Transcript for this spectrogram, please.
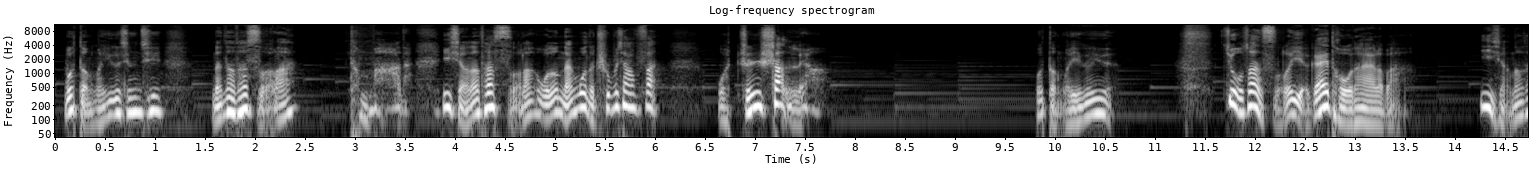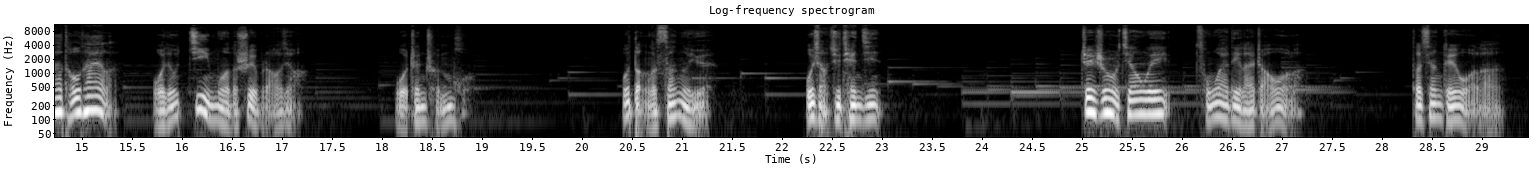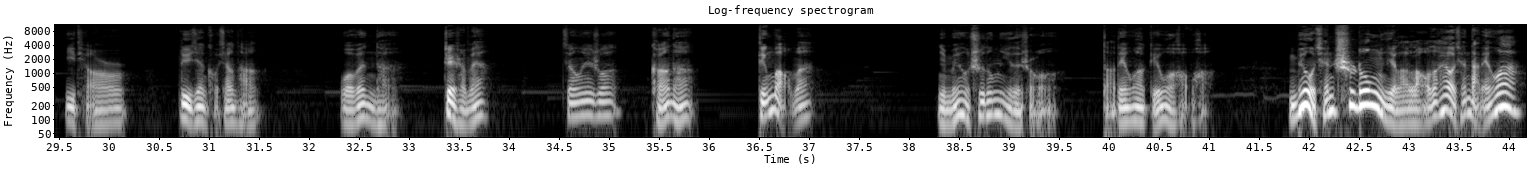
我等了一个星期，难道他死了？他妈的！一想到他死了，我都难过的吃不下饭。我真善良。我等了一个月，就算死了也该投胎了吧？一想到他投胎了，我就寂寞的睡不着觉。我真淳朴。我等了三个月，我想去天津。这时候，姜薇从外地来找我了，他先给我了一条绿箭口香糖。我问他：“这什么呀？”姜薇说：“口香糖，顶饱吗？你没有吃东西的时候打电话给我好不好？没有钱吃东西了，老子还有钱打电话？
